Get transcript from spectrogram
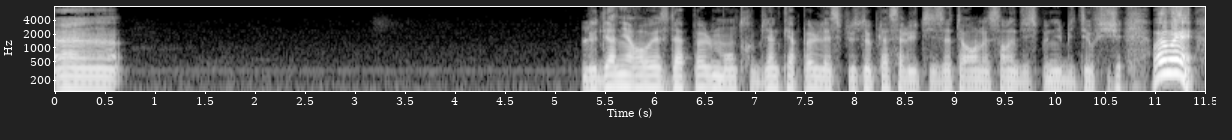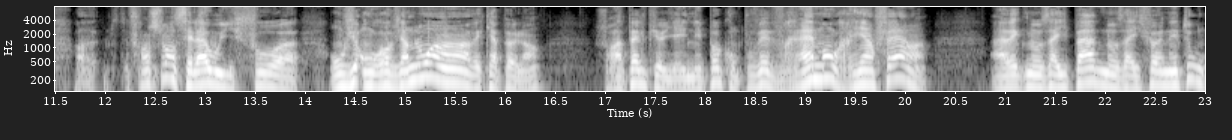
Euh, le dernier OS d'Apple montre bien qu'Apple laisse plus de place à l'utilisateur en laissant la disponibilité au fichier. Ouais, ouais. Euh, franchement, c'est là où il faut. Euh, on, revient de loin hein, avec Apple. Hein. Je vous rappelle qu'il y a une époque, on pouvait vraiment rien faire avec nos iPads, nos iPhones et tout.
